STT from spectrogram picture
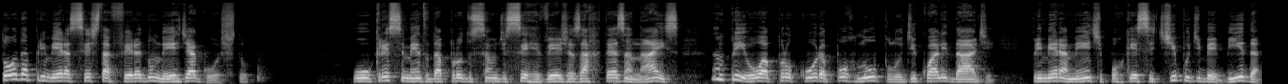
toda a primeira sexta-feira do mês de agosto. O crescimento da produção de cervejas artesanais ampliou a procura por lúpulo de qualidade primeiramente porque esse tipo de bebida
